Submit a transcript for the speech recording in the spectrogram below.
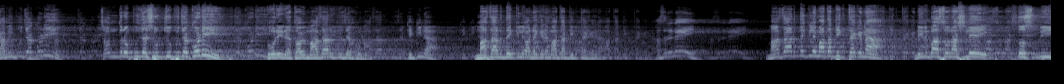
গাভী পূজা করি, চন্দ্র পূজা, সূর্য পূজা করি করি না, তবে মাজার পূজা করি। ঠিক না? মাজার দেখলে অনেকের মাথা ঠিক থাকে না। মাজার দেখলে মাথা ঠিক থাকে না। নির্বাচন আসলে তসবি,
